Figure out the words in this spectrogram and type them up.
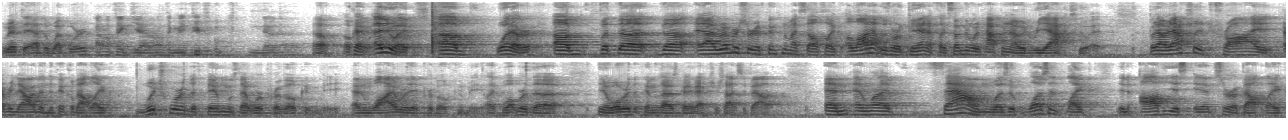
we have to add the web word. I don't think. Yeah, I don't think many people know that. Oh, okay. Anyway, um, whatever. Um, but the the and I remember sort of thinking to myself like a lot of that was organic. Like something would happen and I would react to it. But I would actually try every now and then to think about like which were the things that were provoking me and why were they provoking me? Like what were the you know what were the things I was getting exercise about? And and what I found was it wasn't like an obvious answer about like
